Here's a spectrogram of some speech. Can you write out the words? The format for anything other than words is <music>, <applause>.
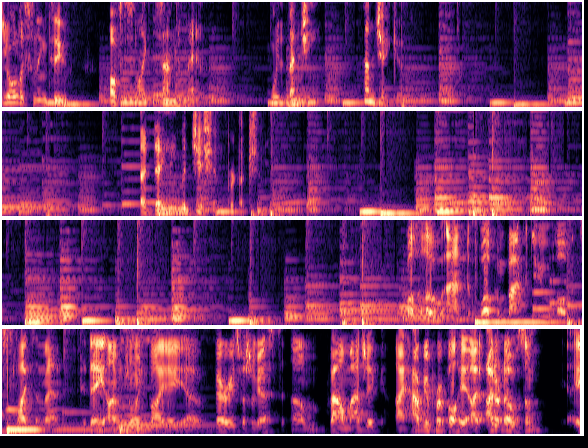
You're listening to Of Sleights and Men with Benji and Jacob. A Daily Magician production. Magic. I have your profile here. I, I don't know some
